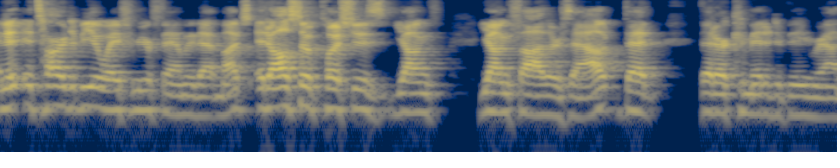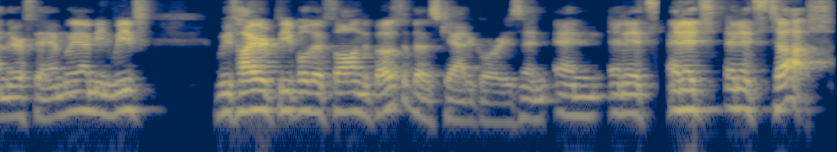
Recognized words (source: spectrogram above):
and it, it's hard to be away from your family that much. It also pushes young young fathers out that that are committed to being around their family. I mean, we've we've hired people that fall into both of those categories and and and it's and it's and it's tough.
